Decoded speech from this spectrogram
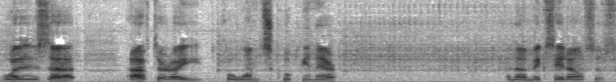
What is that? After I put one scoop in there and that makes 8 ounces.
